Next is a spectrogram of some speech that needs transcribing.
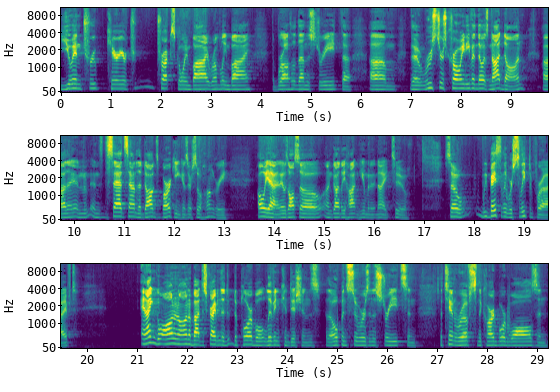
UN troop carrier tr- trucks going by, rumbling by, the brothel down the street, the, um, the roosters crowing even though it's not dawn, uh, and, and the sad sound of the dogs barking because they're so hungry. Oh, yeah, and it was also ungodly hot and humid at night, too. So we basically were sleep deprived. And I can go on and on about describing the deplorable living conditions, the open sewers in the streets, and the tin roofs and the cardboard walls, and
